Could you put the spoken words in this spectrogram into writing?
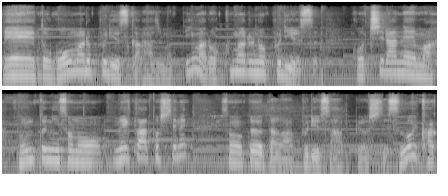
えーと、50プリウスから始まって今60のプリウス。こちらね、まあ、本当にそのメーカーとしてねそのトヨタがプリウス発表してすごいかっ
